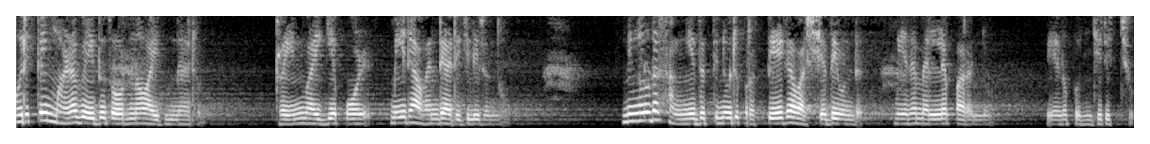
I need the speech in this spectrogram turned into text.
ഒരിക്കൽ മഴ പെയ്തു തോർന്ന വൈകുന്നേരം ട്രെയിൻ വൈകിയപ്പോൾ മീര അവന്റെ അരികിലിരുന്നു. നിങ്ങളുടെ സംഗീതത്തിന് ഒരു പ്രത്യേക വശ്യതയുണ്ട് മീര മെല്ലെ പറഞ്ഞു. വീണു പുഞ്ചിരിച്ചു.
